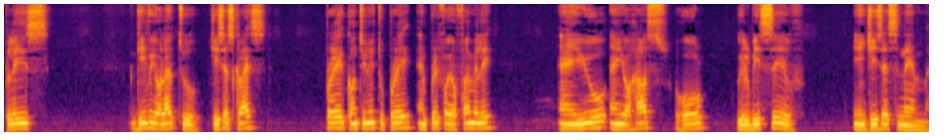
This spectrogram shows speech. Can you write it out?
Please give your life to Jesus Christ. Pray, continue to pray and pray for your family. And you and your household will be saved in Jesus' name.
